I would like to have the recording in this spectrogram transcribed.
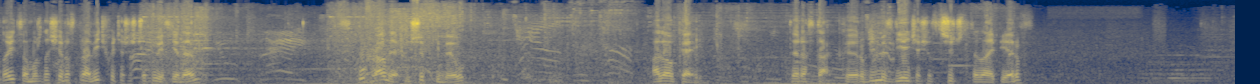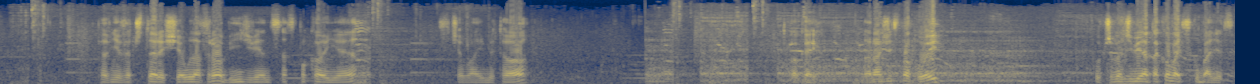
No i co, można się rozprawić, chociaż jeszcze tu jest jeden. Skuchany, jaki szybki był. Ale okej. Teraz tak, robimy zdjęcia siostrzyczce najpierw. Pewnie ze cztery się uda zrobić, więc na spokojnie. Zdziałajmy to. Okej, na razie spokój. Kurczę, będzie mnie atakować skubaniec.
